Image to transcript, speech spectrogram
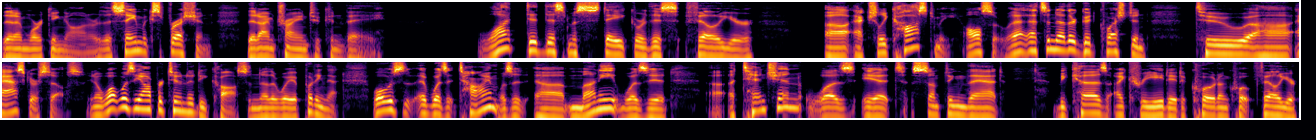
that I'm working on or the same expression that I'm trying to convey? What did this mistake or this failure uh, actually cost me? Also, that's another good question to uh, ask ourselves. You know, what was the opportunity cost? Another way of putting that. What was was it time? Was it uh, money? Was it uh, attention? Was it something that because I created a quote unquote failure,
